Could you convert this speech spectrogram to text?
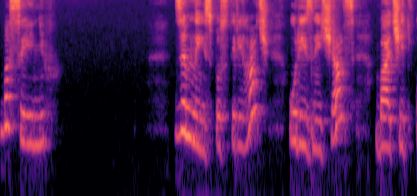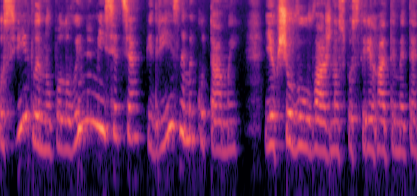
басейнів. Земний спостерігач у різний час бачить освітлену половину місяця під різними кутами. Якщо ви уважно спостерігатимете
